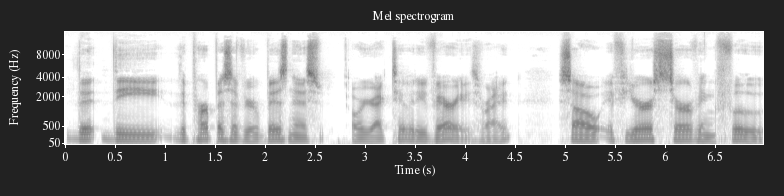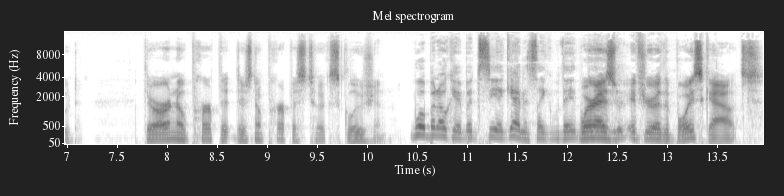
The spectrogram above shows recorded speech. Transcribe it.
the the the purpose of your business or your activity varies, right? So if you're serving food, there are no purpose. There's no purpose to exclusion. well, but okay, but see again, it's like they. Whereas if you're the Boy Scouts,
